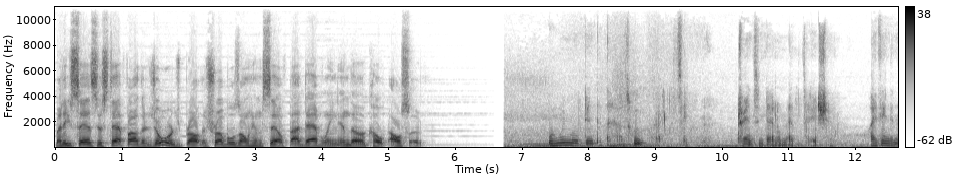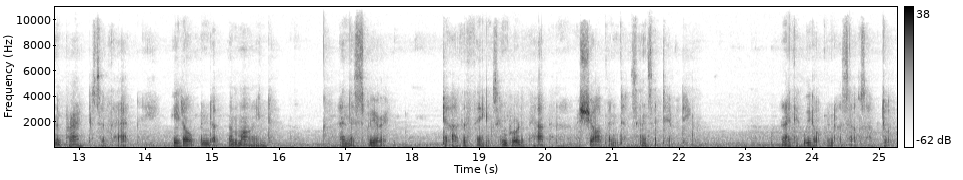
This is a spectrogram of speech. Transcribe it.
But he says his stepfather George brought the troubles on himself by dabbling in the occult also. When we moved into the house, we were practicing transcendental meditation. I think in the practice of that, it opened up the mind and the spirit to other things and brought about a sharpened sensitivity. And I think we opened ourselves up to it.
